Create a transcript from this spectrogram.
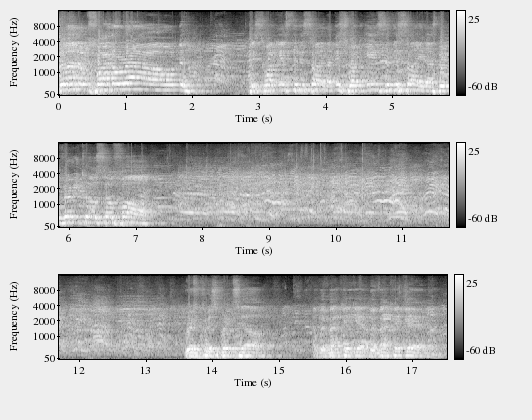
Third and final round. This one is the decider. This one is the decider. It's been very close so far. Ref Chris breaks it up. And we're back again, we're back again.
